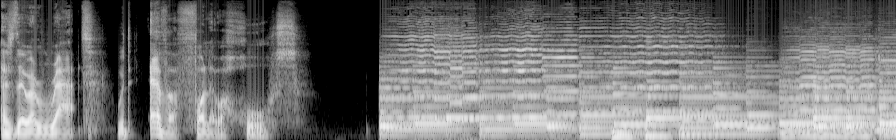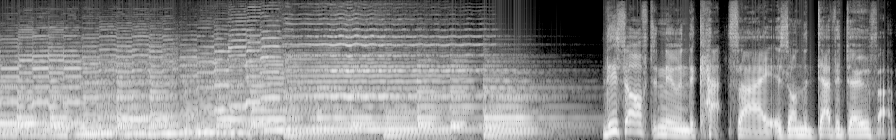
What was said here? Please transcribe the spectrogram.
as though a rat would ever follow a horse. This afternoon, the cat's eye is on the Davidova,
